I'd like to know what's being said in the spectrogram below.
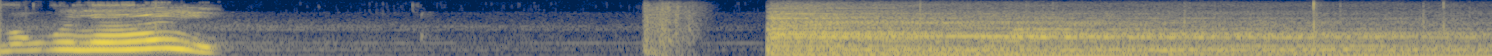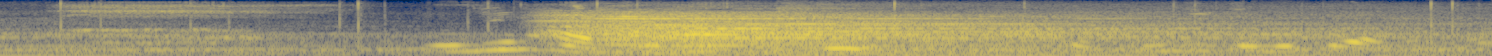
ลงไปเลยเรารีบหาทางออกดิเด็กนี่จะไม่แก่นะคะ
